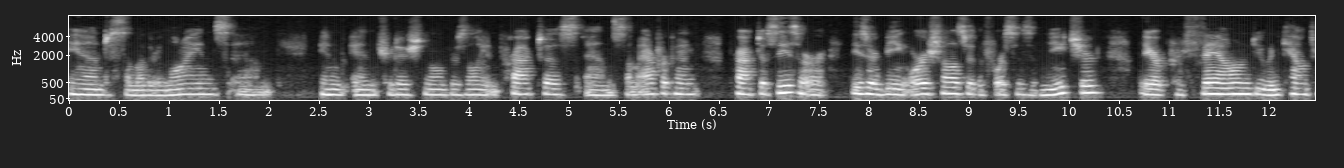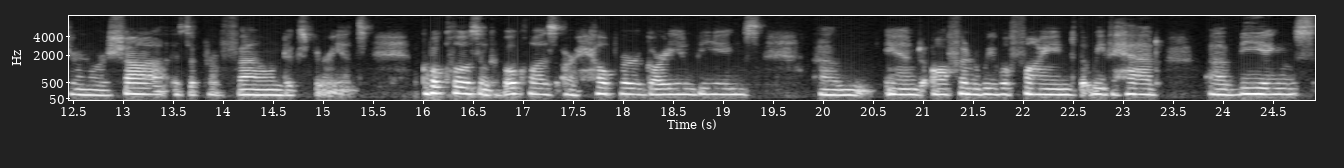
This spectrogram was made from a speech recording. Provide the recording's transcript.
and some other lines. Um, in, in traditional Brazilian practice and some African practice. These are these are being orishas or the forces of nature. They are profound. You encounter an orisha, it's a profound experience. Caboclos and caboclas are helper, guardian beings, um, and often we will find that we've had uh, beings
